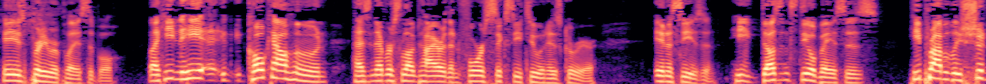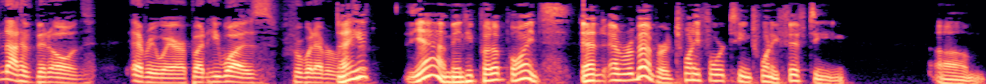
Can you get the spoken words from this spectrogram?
He's pretty replaceable. Like he, he, Cole Calhoun has never slugged higher than 462 in his career in a season. He doesn't steal bases. He probably should not have been owned everywhere, but he was for whatever reason. he- yeah, I mean, he put up points. And, and remember, 2014, 2015, um,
